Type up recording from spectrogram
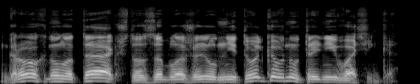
Грохнуло так, что заблажил не только внутренний Васенька,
